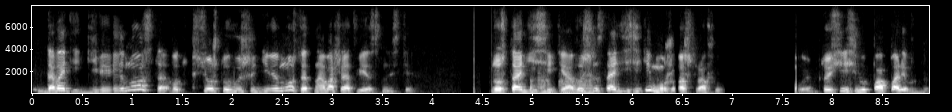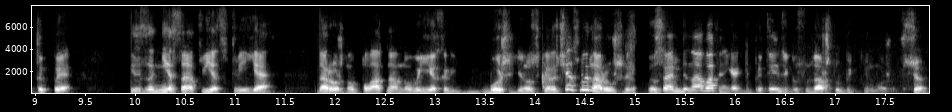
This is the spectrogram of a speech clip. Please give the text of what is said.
давайте 90, вот все, что выше 90, это на вашей ответственности до 110, а выше 110 мы уже вас штрафуем. То есть, если вы попали в ДТП из-за несоответствия дорожного полотна, но вы ехали больше 90 км в час, вы нарушили. Вы сами виноваты, никаких претензий государству быть не может. Все.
